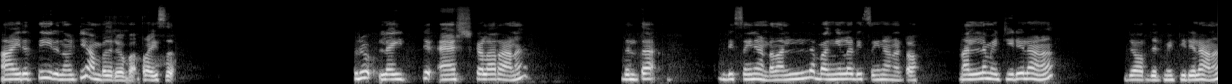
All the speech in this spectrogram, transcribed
ആയിരത്തി ഇരുന്നൂറ്റി അമ്പത് രൂപ പ്രൈസ് ഒരു ലൈറ്റ് ആഷ് കളറാണ് ഇതിലത്തെ ഡിസൈൻ ഉണ്ടോ നല്ല ഭംഗിയുള്ള ഡിസൈനാണ് കേട്ടോ. നല്ല മെറ്റീരിയൽ ആണ്. ജോർജറ്റ് മെറ്റീരിയൽ ആണ്.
